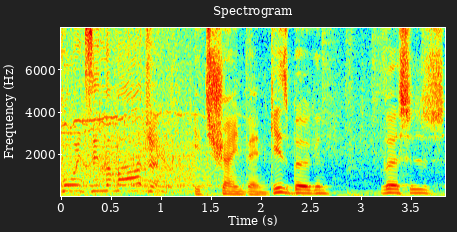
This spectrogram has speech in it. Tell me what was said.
points in the margin. It's Shane Van Gisbergen versus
